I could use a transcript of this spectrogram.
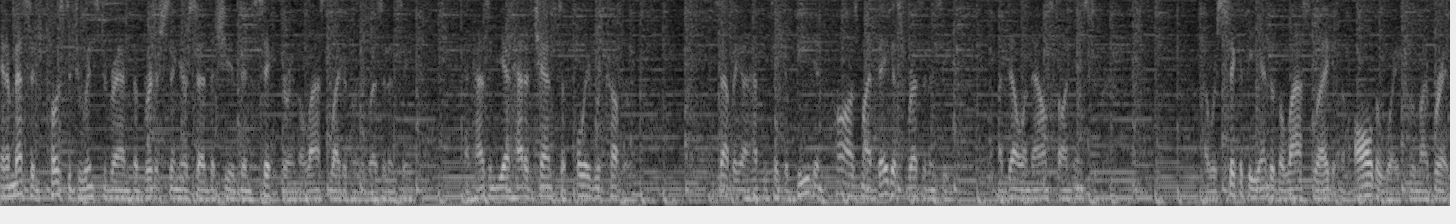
In a message posted to Instagram, the British singer said that she had been sick during the last leg of her residency and hasn't yet had a chance to fully recover. Sadly, I have to take a beat and pause my Vegas residency, Adele announced on Instagram. I was sick at the end of the last leg and all the way through my break.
